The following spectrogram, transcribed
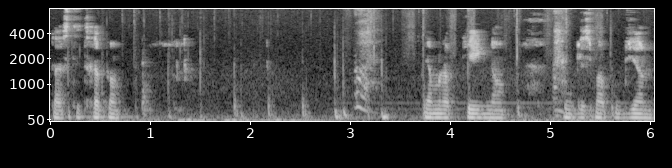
Da ist die Treppe. Hier haben wir noch Gegner. Hoffentlich mal probieren.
